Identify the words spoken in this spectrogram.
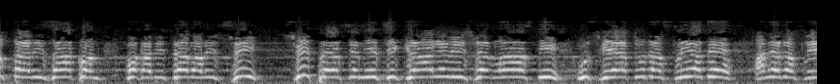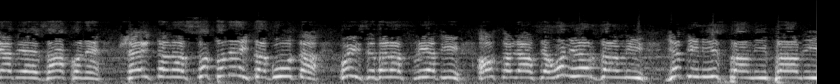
ustavi zakon koga bi trebali svi svi predsjednici, kraljevi, sve vlasti u svijetu da slijede, a ne da slijede zakone šeitana, satane i taguta koji se danas slijedi, a ostavlja se univerzalni, jedini ispravni i pravi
